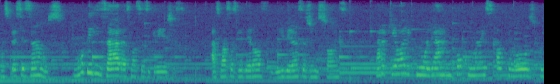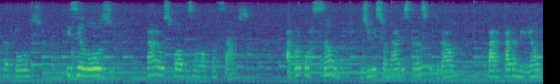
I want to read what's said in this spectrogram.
Nós precisamos mobilizar as nossas igrejas, as nossas lideranças de missões, para que olhe com um olhar um pouco mais cauteloso, cuidadoso e zeloso para os povos não alcançados. A proporção de missionários transcultural para cada milhão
